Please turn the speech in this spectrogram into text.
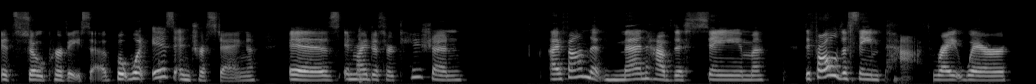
it's so pervasive but what is interesting is in my dissertation i found that men have this same they follow the same path right where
